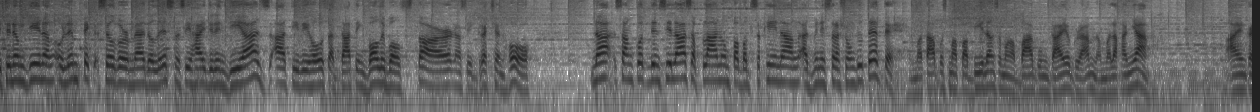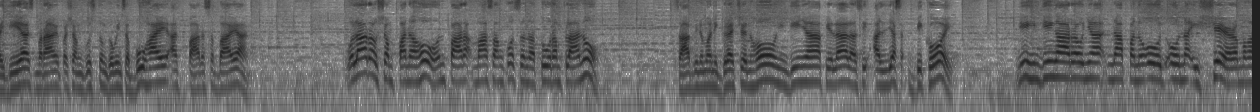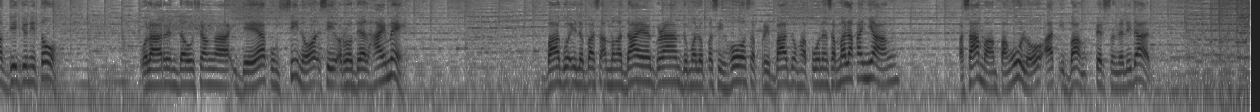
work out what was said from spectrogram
Itinanggi ng Olympic silver medalist na si Heidelin Diaz at TV host at dating volleyball star na si Gretchen Ho na sangkot din sila sa planong pabagsakin ng Administrasyong Duterte matapos mapabilang sa mga bagong diagram ng Malacanang. Ayon kay Diaz, marami pa siyang gustong gawin sa buhay at para sa bayan. Wala raw siyang panahon para masangkot sa naturang plano. Sabi naman ni Gretchen Ho, hindi niya kilala si alias Bicoy ni hindi nga raw niya napanood o na-share ang mga video nito. Wala rin daw siyang ah, ideya kung sino si Rodel Jaime. Bago ilabas ang mga diagram, dumalo pa si Ho sa pribadong hapunan sa Malacanang kasama ang Pangulo at ibang personalidad.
